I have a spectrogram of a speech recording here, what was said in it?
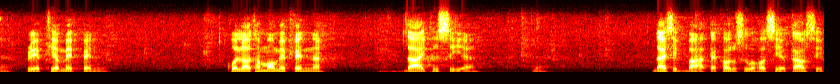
นะเปรียบเทียบไม่เป็น คนเราถ้ามองไม่เป็นนะ ได้คือเสียได้สิบบาท แต่เขารู้สึกว่าเขาเสียเก้าสิบ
